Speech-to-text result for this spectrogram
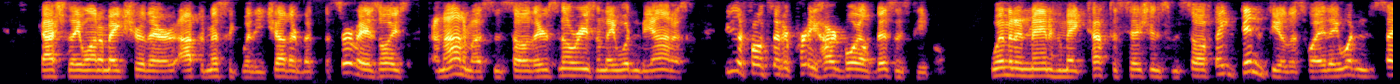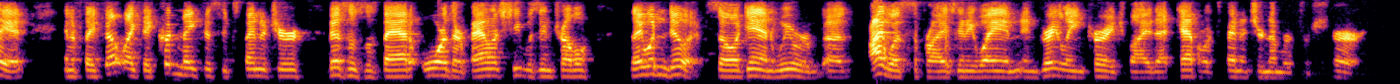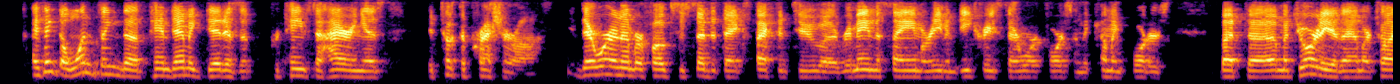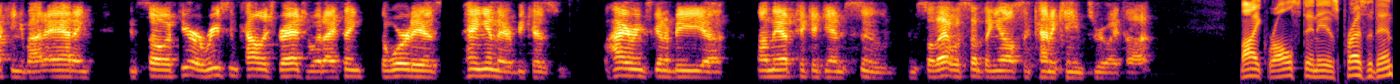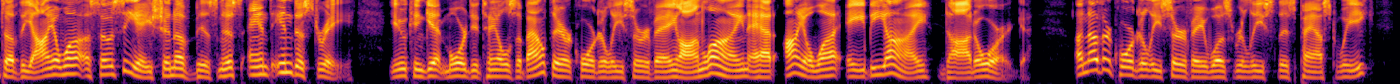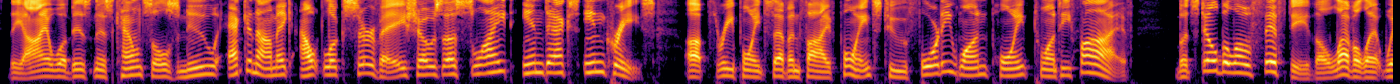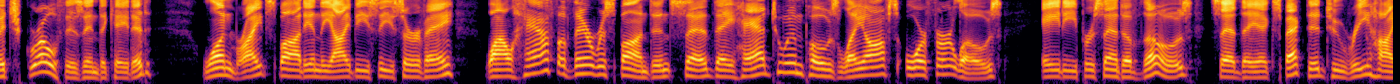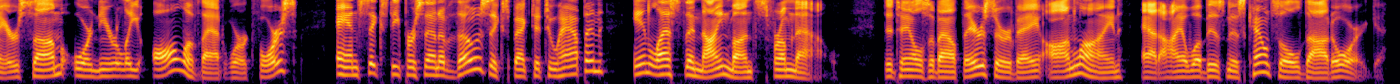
gosh, they want to make sure they're optimistic with each other, but the survey is always anonymous, and so there's no reason they wouldn't be honest. These are folks that are pretty hard boiled business people, women and men who make tough decisions. And so if they didn't feel this way, they wouldn't say it. And if they felt like they couldn't make this expenditure, business was bad, or their balance sheet was in trouble, they wouldn't do it. So again, we were uh, I was surprised anyway, and, and greatly encouraged by that capital expenditure number for sure. I think the one thing the pandemic did as it pertains to hiring is it took the pressure off. There were a number of folks who said that they expected to uh, remain the same or even decrease their workforce in the coming quarters, but uh, a majority of them are talking about adding. And so, if you're a recent college graduate, I think the word is hang in there because hiring is going to be uh, on the uptick again soon. And so that was something else that kind of came through, I thought. Mike Ralston is president of the Iowa Association of Business and Industry. You can get more details about their quarterly survey online at iowaabi.org. Another quarterly survey was released this past week. The Iowa Business Council's new Economic Outlook Survey shows a slight index increase up 3.75 points to 41.25, but still below 50, the level at which growth is indicated. One bright spot in the IBC survey while half of their respondents said they had to impose layoffs or furloughs, 80% of those said they expected to rehire some or nearly all of that workforce, and 60% of those expected to happen in less than nine months from now. Details about their survey online at iowabusinesscouncil.org.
